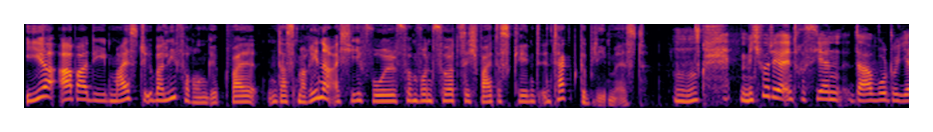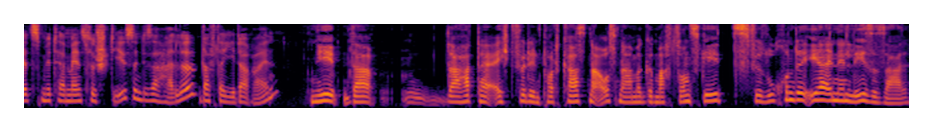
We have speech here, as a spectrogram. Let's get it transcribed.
ihr aber die meiste Überlieferung gibt, weil das Marinearchiv wohl 45 weitestgehend intakt geblieben ist. Mhm. Mich würde ja interessieren, da wo du jetzt mit Herrn Menzel stehst, in dieser Halle, darf da jeder rein? Nee, da, da hat er echt für den Podcast eine Ausnahme gemacht. Sonst geht's für Suchende eher in den Lesesaal.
